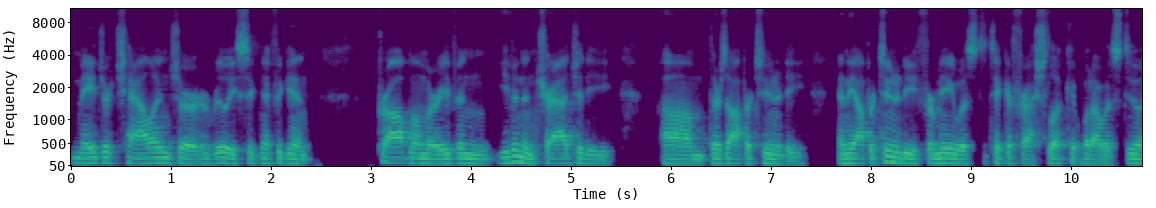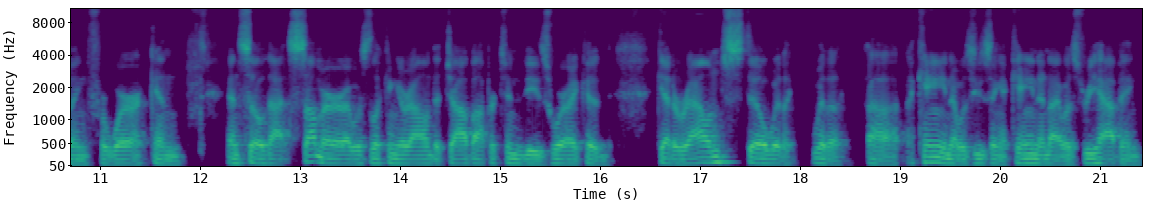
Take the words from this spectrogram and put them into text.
major challenge or really significant problem, or even, even in tragedy, um, there's opportunity. And the opportunity for me was to take a fresh look at what I was doing for work. And, and so that summer I was looking around at job opportunities where I could get around still with a, with a, uh, a cane. I was using a cane and I was rehabbing.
